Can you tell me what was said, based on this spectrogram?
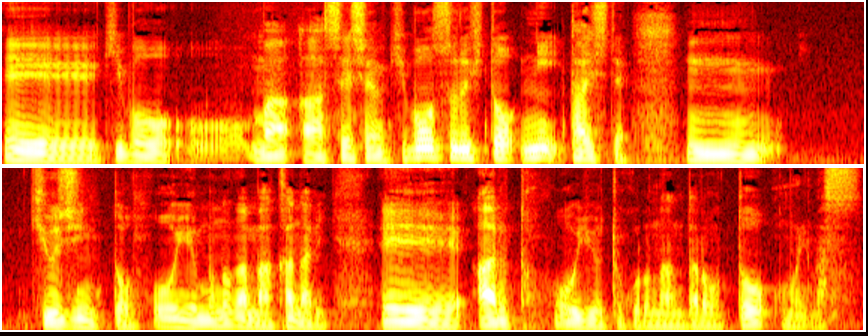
えー、希望、まあ、正社員を希望する人に対して、うん求人というものがまあかなり、えー、あるというところなんだろうと思います。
